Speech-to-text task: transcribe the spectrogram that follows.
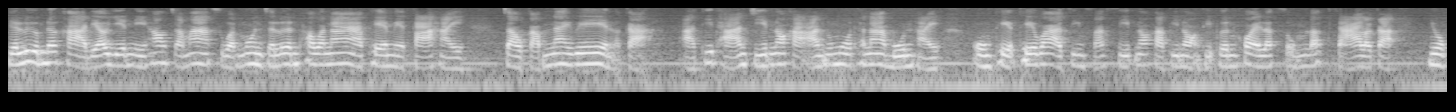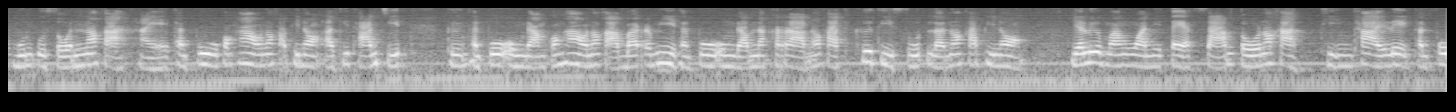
อย่าลืมเด้อค่ะเดี๋ยวเย็นนี้เฮาจะมาสวดมนต์เจริญภาวนาแผ่เมตตาให้เจ้ากับนายเวรแล้วก็อธิษฐานจิตเนาะค่ะอนุโมทนาบุญให้องค์เทพเทวาสิ่งศักดิ์สิทธิ์เนาะค่ะพี่น้องที่เพิ่นคอยรักสมรักษาแล้วก็ยกบุญกุศลเนาะค่ะให้ท่านปู่ของเฮาเนาะค่ะพี่น้องอธิษฐานจิต ถึงท่านปู่องค์ดำของเฮาเนาะค่ะบารมีท่านปู่องค์ดำนักราชเนาะค่ะคือที่สุดแล้วเนาะค่ะพี่น้อง อย่าลืมวางวันนี้แตกสามโตวเนาะค่ะ ทิ้งทายเลขท่านปู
